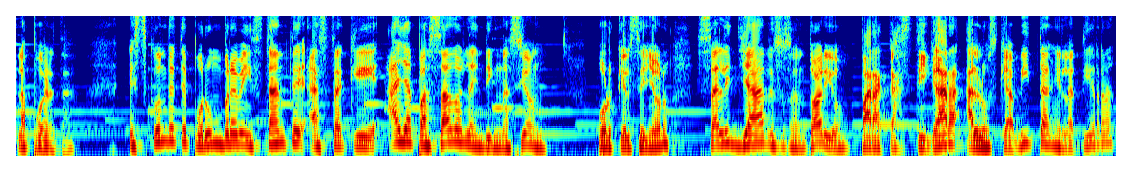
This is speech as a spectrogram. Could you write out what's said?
la puerta. Escóndete por un breve instante hasta que haya pasado la indignación, porque el Señor sale ya de su santuario para castigar a los que habitan en la tierra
